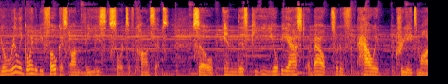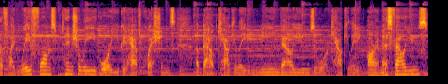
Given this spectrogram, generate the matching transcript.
you're really going to be focused on these sorts of concepts. So in this PE, you'll be asked about sort of how it creates modified waveforms potentially, or you could have questions about calculating mean values or calculating RMS values.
